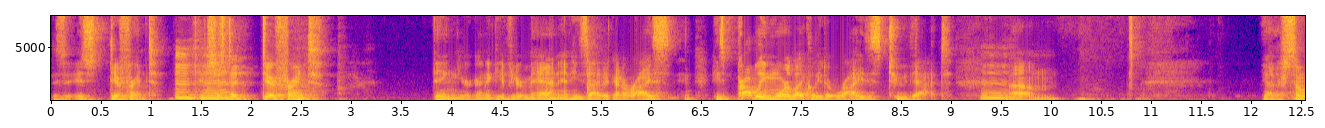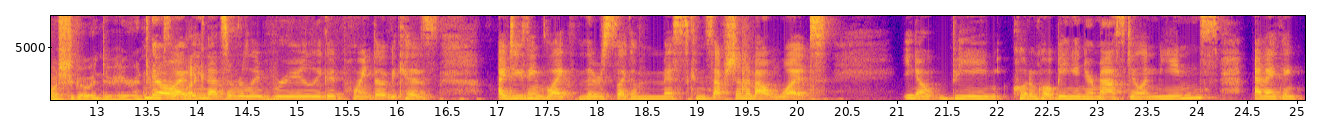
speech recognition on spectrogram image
It's, it's different. It's just a mm-hmm. different thing you're going to give your man, and he's either going to rise. He's probably more likely to rise to that. Mm. Um, yeah, there's so much to go into here in terms No, of I like mean that's a really really good point though because I do think like there's like a misconception about what you know being quote unquote being in your masculine means. And I think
